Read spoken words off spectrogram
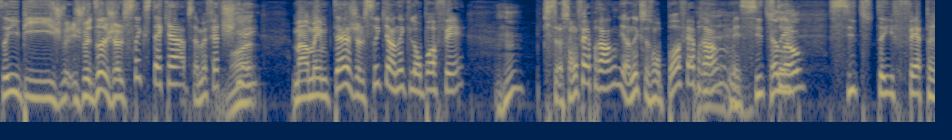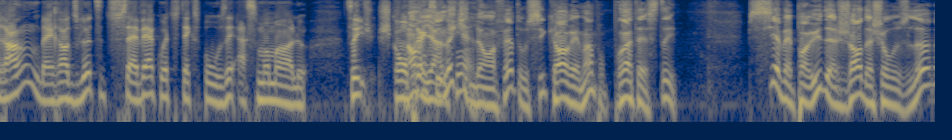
Puis je, je, veux dire, je le sais que c'était cave, ça m'a fait chier. Mais en même temps, je le sais qu'il y en a qui l'ont pas fait, mm-hmm. qui se sont fait prendre. Il y en a qui se sont pas fait prendre. mais si tu t'es si tu t'es fait prendre, ben rendu là, tu savais à quoi tu t'exposais à ce moment-là. Je comprends. Il y en a qui l'ont fait aussi carrément pour protester. S'il n'y avait pas eu de ce genre de choses-là,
